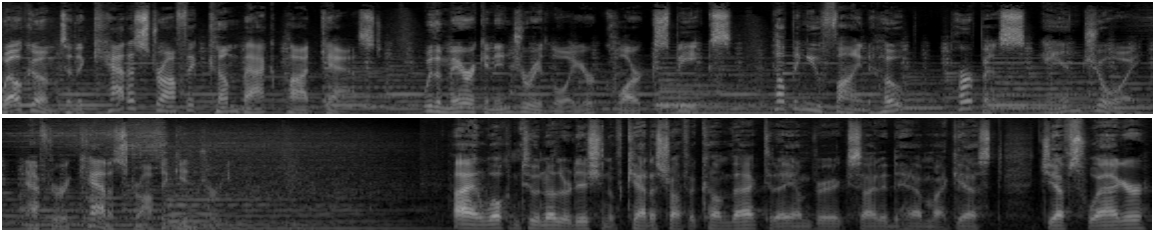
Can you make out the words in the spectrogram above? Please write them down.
Welcome to the Catastrophic Comeback Podcast with American injury lawyer Clarke Speaks, helping you find hope, purpose, and joy after a catastrophic injury. Hi, and welcome to another edition of Catastrophic Comeback. Today I'm very excited to have my guest, Jeff Swagger,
